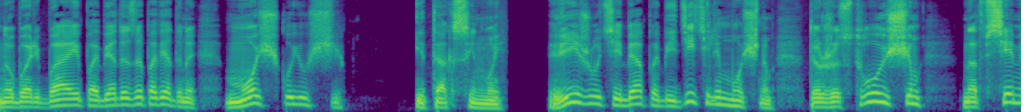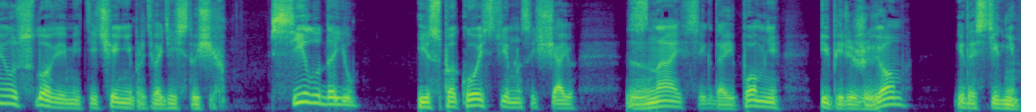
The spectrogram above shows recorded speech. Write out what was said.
но борьба и победа заповеданы, мощь кующие. Итак, сын мой, вижу тебя победителем мощным, торжествующим над всеми условиями течений противодействующих. Силу даю и спокойствием насыщаю. Знай всегда и помни, и переживем, и достигнем.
